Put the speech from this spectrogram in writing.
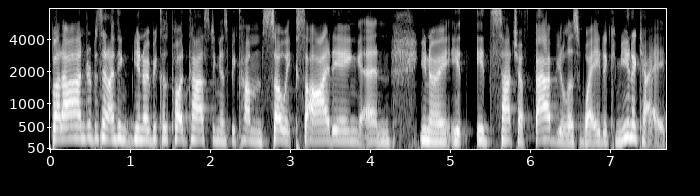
but 100% i think you know because podcasting has become so exciting and you know it, it's such a fabulous way to communicate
